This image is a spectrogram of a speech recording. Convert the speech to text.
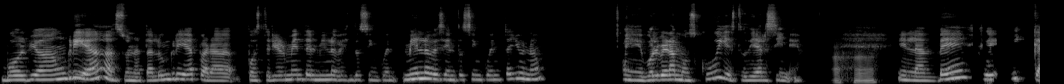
volvió a Hungría, a su natal Hungría, para posteriormente en 1951 eh, volver a Moscú y estudiar cine Ajá. en la BGIK.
